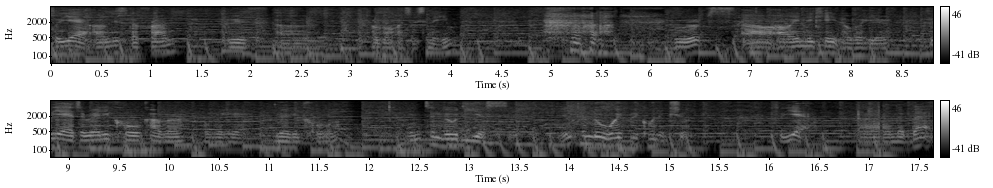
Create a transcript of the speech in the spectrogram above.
So yeah, um this is the front with um forgot what's his name. Whoops. I'll indicate over here. So yeah, it's a really cool cover over here. Really cool. Nintendo DS. Nintendo Wi-Fi connection. Yeah, uh, the back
